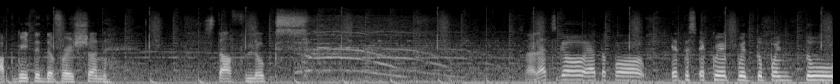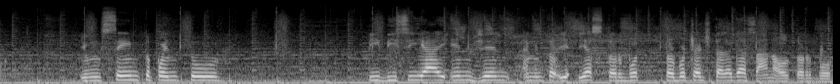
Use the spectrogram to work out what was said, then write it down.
upgraded the version. Stuff looks So, let's go. Eto po, it is equipped with 2.2 yung same 2.2 TDCI engine. I mean, to, yes, turbo turbocharged talaga. Sana all turbo.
